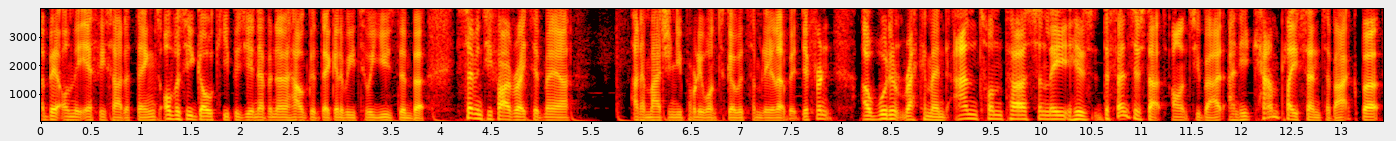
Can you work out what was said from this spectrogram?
a bit on the iffy side of things. Obviously, goalkeepers, you never know how good they're going to be till we use them. But 75 rated Meyer, I'd imagine you probably want to go with somebody a little bit different. I wouldn't recommend Anton personally. His defensive stats aren't too bad, and he can play centre back, but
